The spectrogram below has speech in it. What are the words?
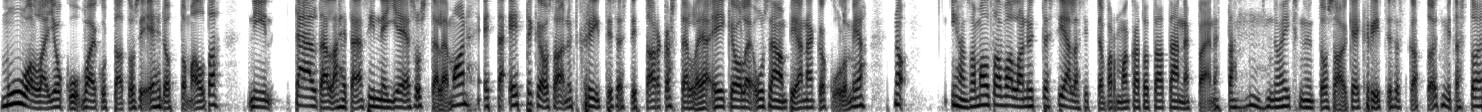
muualla joku vaikuttaa tosi ehdottomalta, niin täältä lähdetään sinne jeesustelemaan, että ettekö osaa nyt kriittisesti tarkastella ja eikö ole useampia näkökulmia. No ihan samalla tavalla nyt siellä sitten varmaan katsotaan tänne päin, että hmm, no eikö nyt osaa oikein kriittisesti katsoa, että mitäs toi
